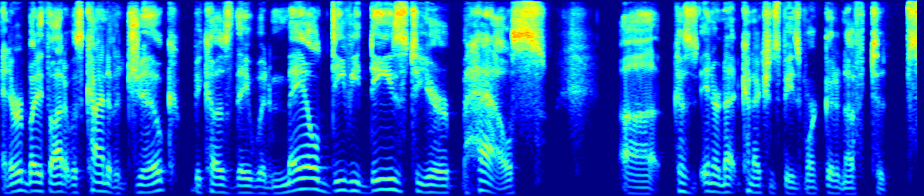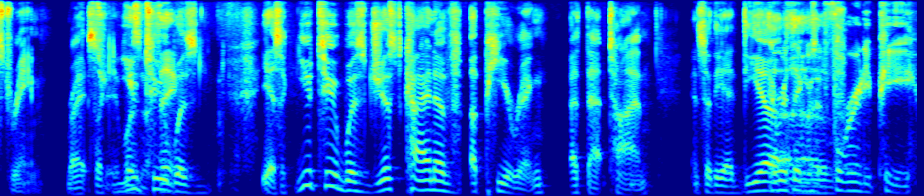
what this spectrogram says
And everybody thought it was kind of a joke because they would mail DVDs to your house because internet connection speeds weren't good enough to stream. Right, so like It YouTube was, yes, like YouTube was just kind of appearing at that time, and so the idea Everything was at 480p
